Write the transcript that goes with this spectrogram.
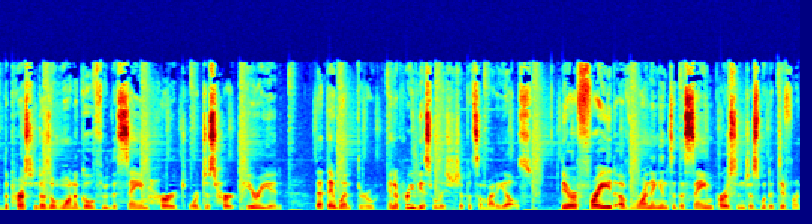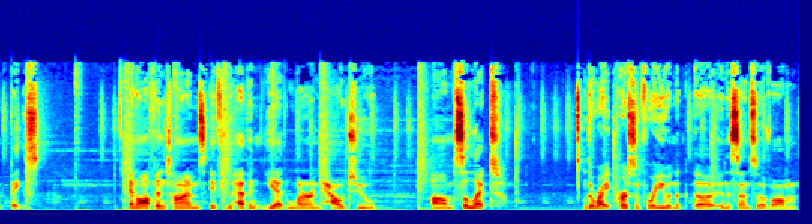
the person doesn't want to go through the same hurt or just hurt period that they went through in a previous relationship with somebody else. They're afraid of running into the same person just with a different face. And oftentimes, if you haven't yet learned how to um, select the right person for you in the uh, in the sense of um,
